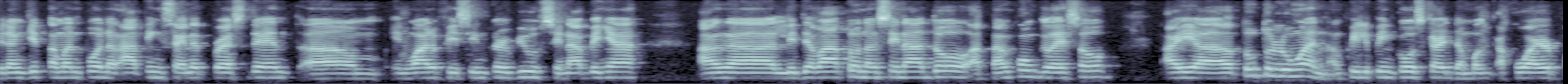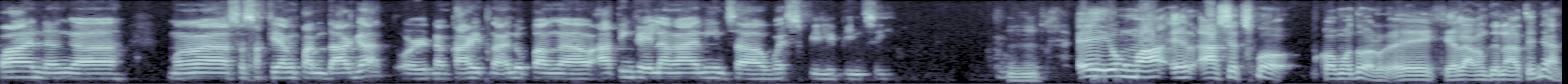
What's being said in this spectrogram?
binanggit naman po ng ating Senate President um, in one of his interviews, sinabi niya ang uh, liderato ng Senado at ng Kongreso ay uh, tutulungan ang Philippine Coast Guard na mag-acquire pa ng uh, mga sasakyang pandagat or ng kahit na ano pang uh, ating kailanganin sa West Philippine Sea. Mm-hmm. Eh yung mga air assets po, Commodore, eh kailangan din natin 'yan.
